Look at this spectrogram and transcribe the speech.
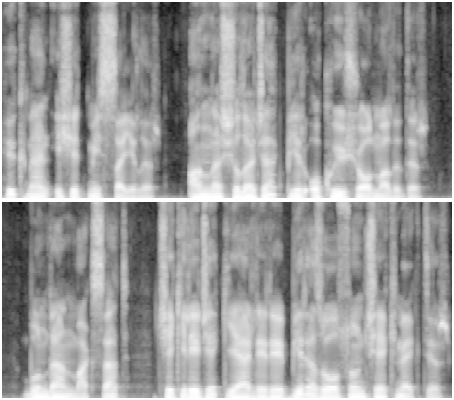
hükmen işitmiş sayılır. Anlaşılacak bir okuyuş olmalıdır. Bundan maksat, çekilecek yerleri biraz olsun çekmektir.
